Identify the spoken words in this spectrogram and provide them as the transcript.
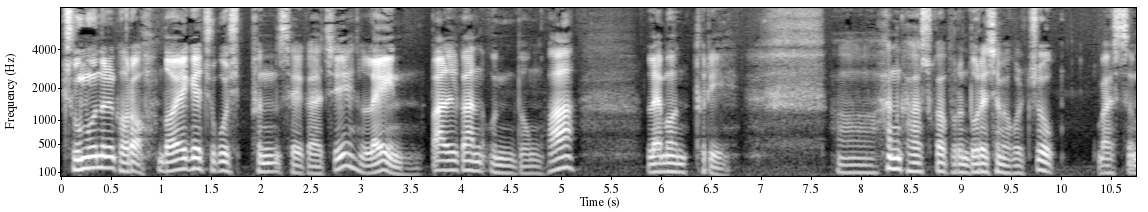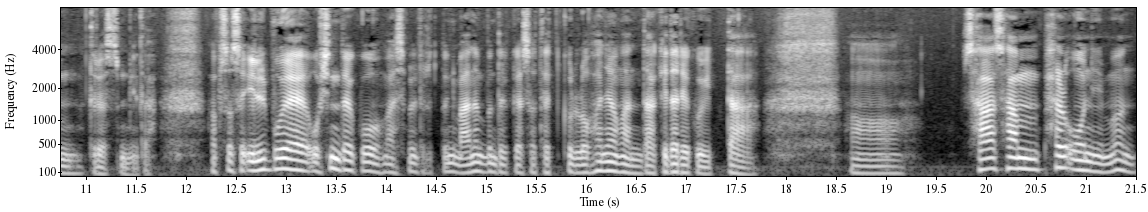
주문을 걸어 너에게 주고 싶은 세 가지 Rain 빨간 운동화 Lemon Tree 어, 한 가수가 부른 노래 제목을 쭉 말씀드렸습니다. 앞서서 일부에 오신다고 말씀을 드렸더니 많은 분들께서 댓글로 환영한다, 기다리고 있다. 어, 4385님은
